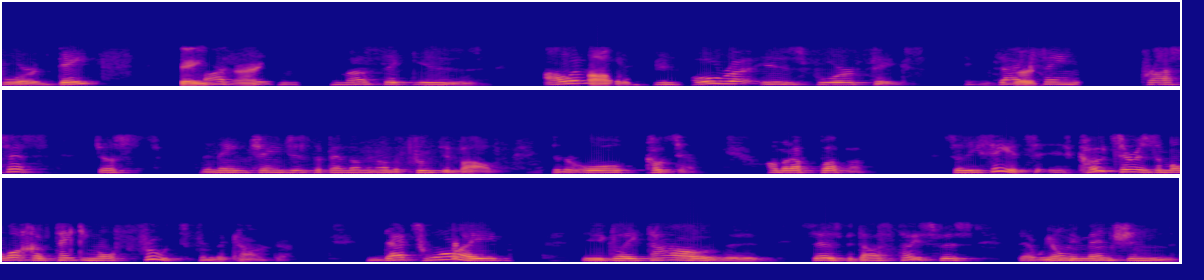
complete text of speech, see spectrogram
for dates. Date, Masik, right? masik is olive, Olive. and ora is for figs. Exact Good. same process, just the name changes depending on the fruit involved. So they're all kotzer. Amar papa. So you see, it's, it's kotzer is a malach of taking off fruit from the karka. That's why the Gleitao says B'das Taisvis that we only mention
